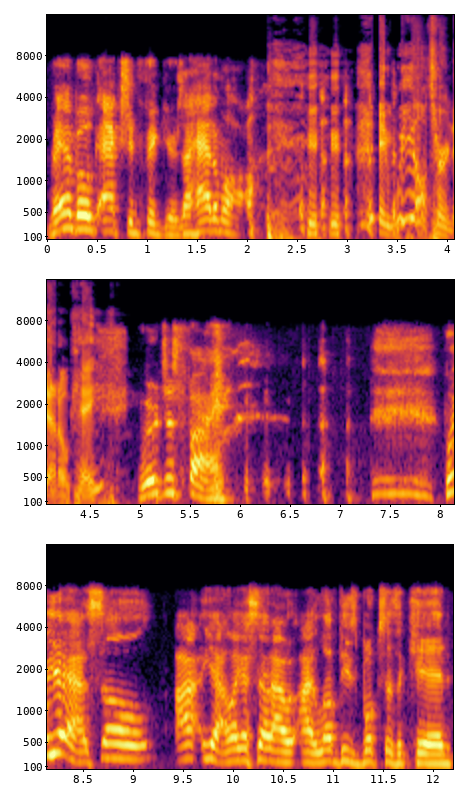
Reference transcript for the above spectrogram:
Rambo action figures. I had them all. and we all turned out okay. We're just fine. but yeah, so I yeah, like I said, I I loved these books as a kid.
